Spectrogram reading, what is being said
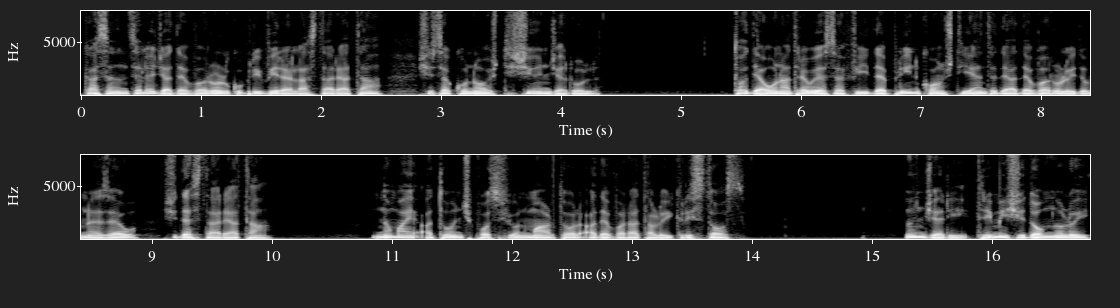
ca să înțelegi adevărul cu privire la starea ta și să cunoști și îngerul. Totdeauna trebuie să fii de plin conștient de adevărul lui Dumnezeu și de starea ta. Numai atunci poți fi un martor adevărat al lui Hristos. Îngerii, trimiși Domnului,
